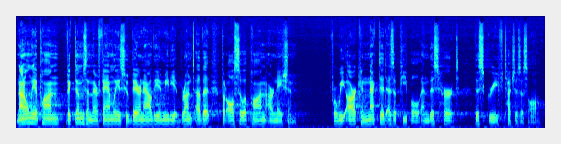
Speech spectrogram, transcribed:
not only upon victims and their families who bear now the immediate brunt of it, but also upon our nation. For we are connected as a people, and this hurt, this grief touches us all.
